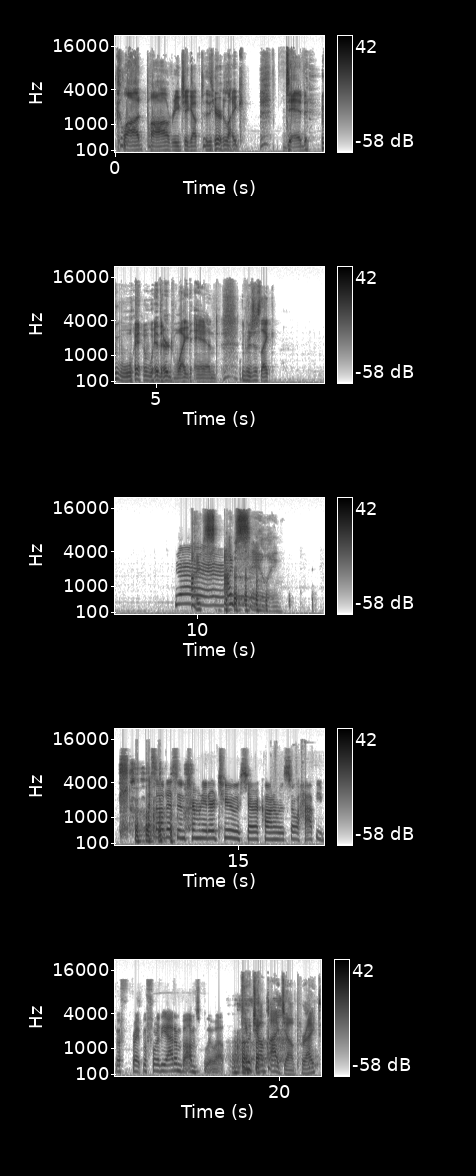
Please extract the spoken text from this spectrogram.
clawed paw reaching up to your like dead withered white hand and we're just like yeah, I'm sailing. I saw this in Terminator 2. Sarah Connor was so happy bef- right before the atom bombs blew up. You jump, I jump, right?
